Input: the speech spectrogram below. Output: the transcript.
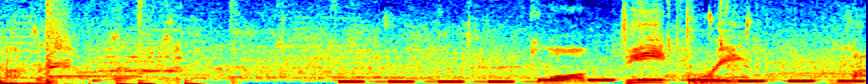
conference. Long, deep three. Mo-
